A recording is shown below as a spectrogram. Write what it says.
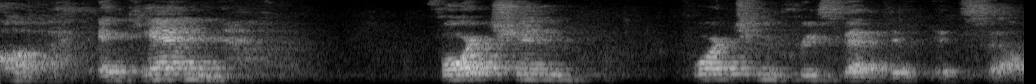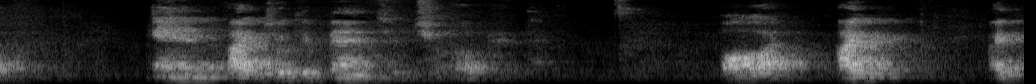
Uh, again, fortune, fortune presented itself, and I took advantage of it. Uh, I, I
